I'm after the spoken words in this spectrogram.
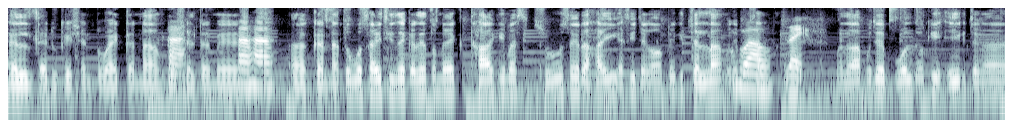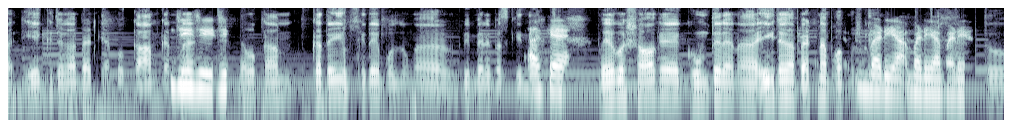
हेल्थ एजुकेशन प्रोवाइड करना उनको हाँ, शेल्टर में हाँ, हाँ. करना। तो वो सारी चीज़ें करते तो मैं था कि मैं शुरू से रहा ही ऐसी जगहों पे कि चलना मुझे पसंद मतलब आप मुझे बोल दो कि एक जगह एक जगह बैठ के आपको काम करना जी, है। जी, जी. मैं वो काम कदे ही सीधे बोल दूँगा भी मेरे बस की नहीं मेरे को शौक है घूमते रहना एक जगह बैठना बहुत मुश्किल बढ़िया बढ़िया बढ़िया। तो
